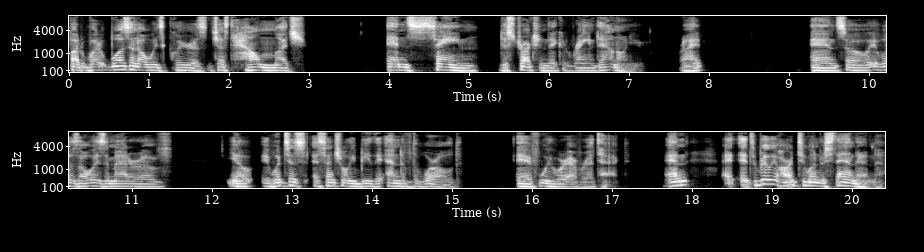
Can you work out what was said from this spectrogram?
But what wasn't always clear is just how much insane destruction they could rain down on you, right? And so it was always a matter of, you know, it would just essentially be the end of the world if we were ever attacked. And it's really hard to understand that now,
